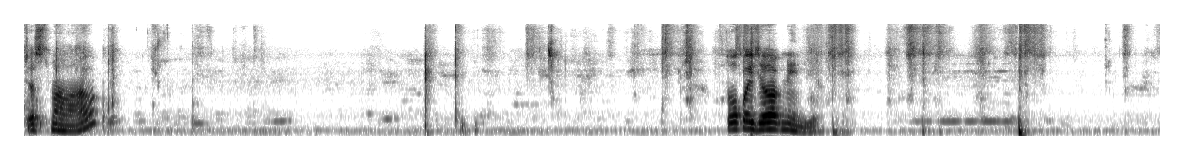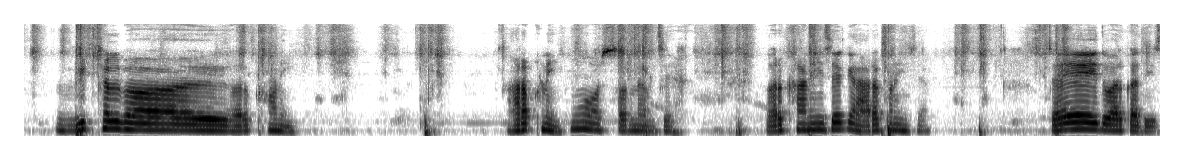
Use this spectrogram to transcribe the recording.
ચશ્મામાં આવો તો કોઈ જવાબ નહીં દે. વિઠ્ઠલભાઈ હરખાણી. હરખણી શું સરનામ છે? હરખાણી છે કે હરખણી છે? જય દ્વારકાધીશ.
